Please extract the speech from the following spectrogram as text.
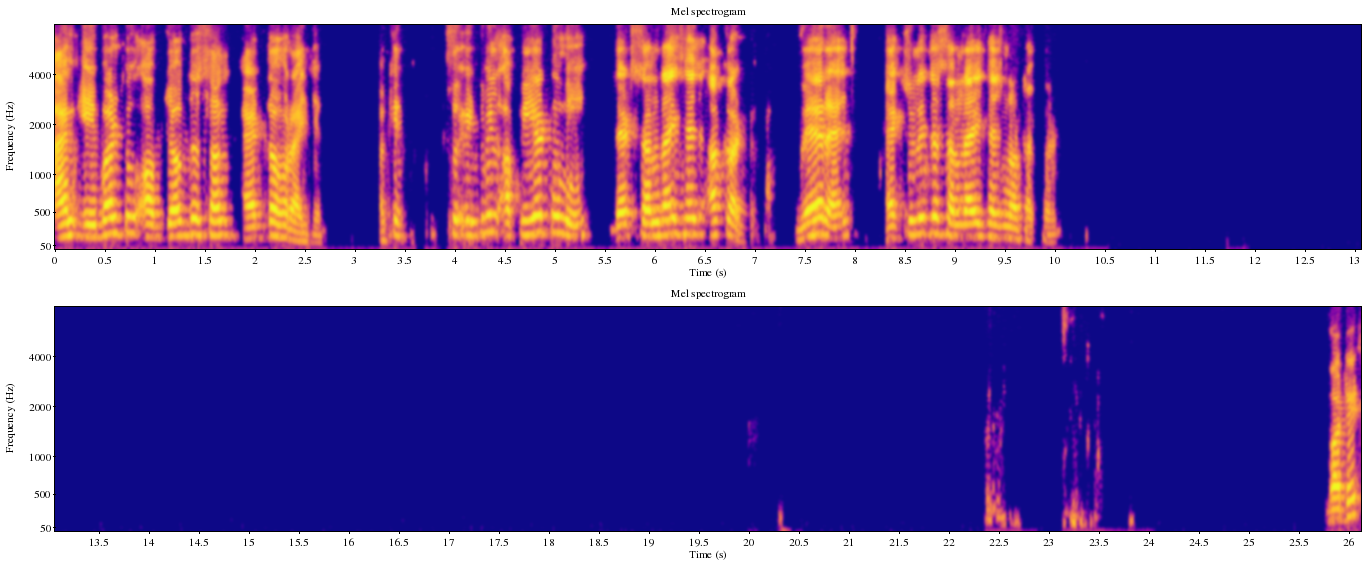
I am able to observe the sun at the horizon. Okay. So it will appear to me that sunrise has occurred, whereas actually the sunrise has not occurred. Got it?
